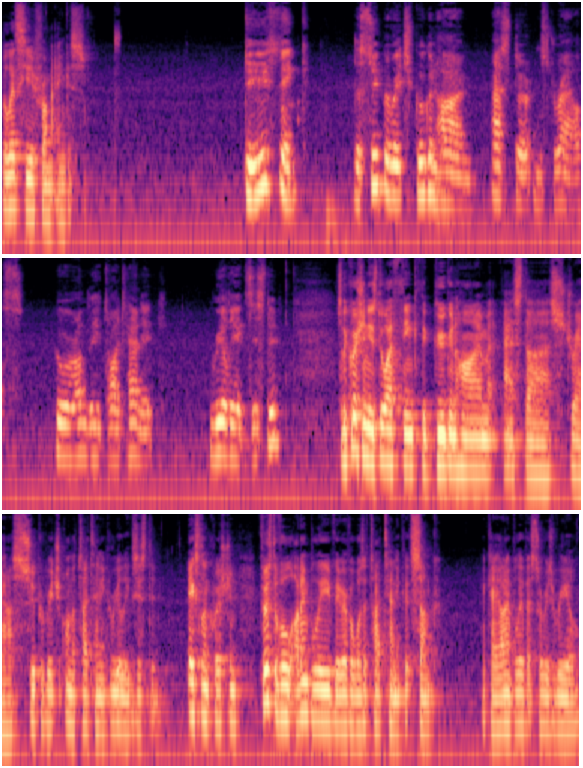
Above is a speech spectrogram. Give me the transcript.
But let's hear from Angus. Do you think the super rich Guggenheim, Astor, and Strauss, who were on the Titanic, really existed? So the question is, do I think the Guggenheim, Astor, Strauss, super rich on the Titanic really existed? Excellent question. First of all, I don't believe there ever was a Titanic that sunk. Okay, I don't believe that story is real.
